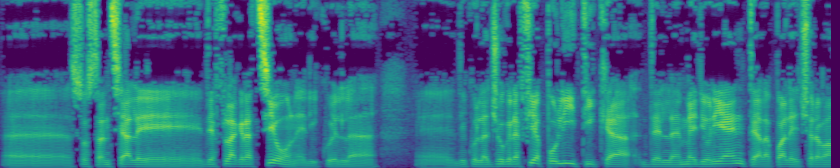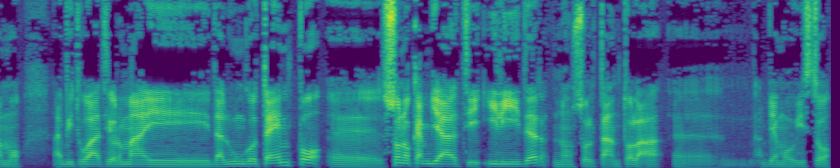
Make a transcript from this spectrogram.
eh, sostanziale deflagrazione di quel eh, di quella geografia politica del Medio Oriente alla quale ci eravamo abituati ormai da lungo tempo. Eh, sono cambiati i leader, non soltanto là, eh, abbiamo visto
